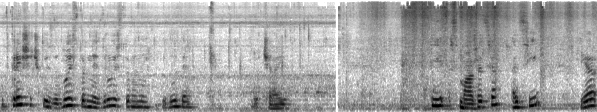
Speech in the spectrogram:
під кришечкою з одної сторони, з другої сторони і буде до чаю. І смажаться, а ці я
